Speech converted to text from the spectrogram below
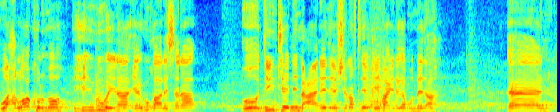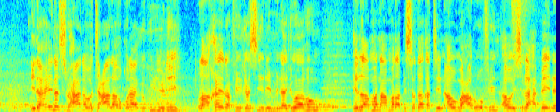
wax loo kulmo wixii ugu weynaa ee ugu qaalisanaa oo diinteennii macaaneed ee sharafta iyo qiimaha inaga mudnayd ah. Ilaahayna subxaana wa tacaala uu qur'aanka ku yidhi laa khayra fii kasiirin min ajwaahum ilaa man amara bisadaqatin aw macruufin aw islaaxa bayna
